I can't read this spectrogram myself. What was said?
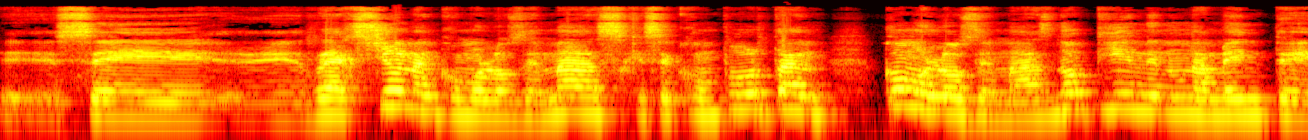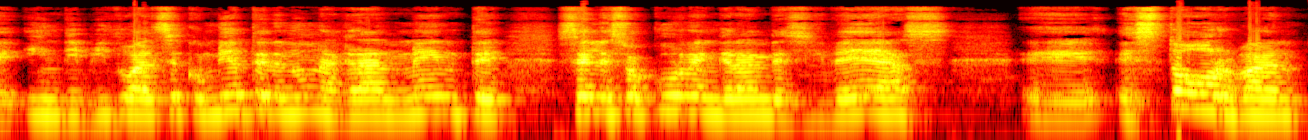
eh, se eh, reaccionan como los demás, que se comportan como los demás, no tienen una mente individual, se convierten en una gran mente, se les ocurren grandes ideas, eh, estorban,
